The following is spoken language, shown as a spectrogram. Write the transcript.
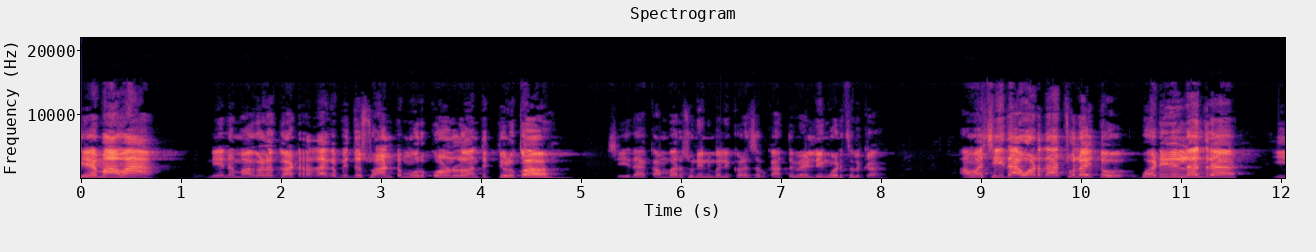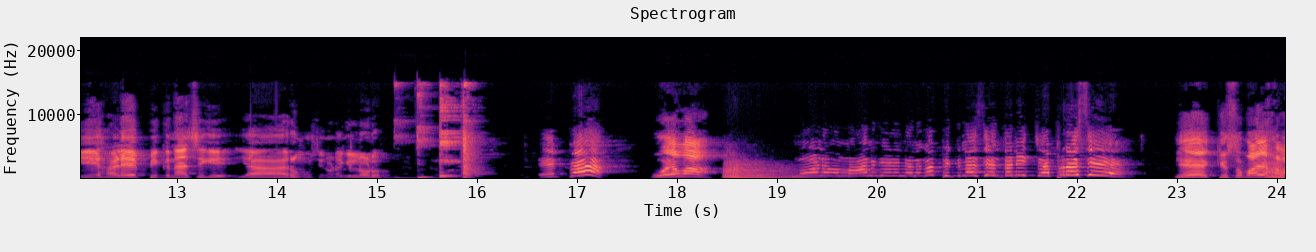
ಏ ಮಾವ, ನಿನ್ನ ಮಗಳು ಗಟ್ರದಾಗ ಬಿದ್ದು ಸ್ವಂಟ ಮುರ್ಕೊಂಡ್ಲು ಅಂತ ತಿಳ್ಕೊ. ಸೀದಾ ಕಂಬಾರ ಸುನಿನ ಬಲಿ ಕಳ್ಸಬೇಕಾತ ವೆಲ್ಡಿಂಗ್ ಹೊಡಿಸಲ್ಕ ಅವ ಸೀದಾ ಹೊಡೆದ ಚಲೋ ಐತು ಹೊಡಿಲಿಲ್ಲ ಅಂದ್ರ ಈ ಹಳೆ ಪಿಕ್ನಾಸಿಗೆ ಯಾರು ಮುಸಿ ನೋಡಂಗಿಲ್ಲ ನೋಡು. ಓಯವ್ವ! ನೋಡು ಮಾನಗೇಳಿ ನನಗ ಪಿಕ್ನಾಸಿ ಅಂತ ನೀ ಚಪ್ರಾಸಿ. ಏ ಕಿಸುಬಾಯಿ ಹಳ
